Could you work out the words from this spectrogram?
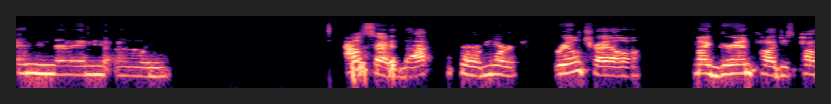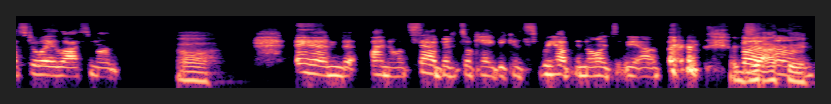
And then um, outside of that, for a more real trial, my grandpa just passed away last month. Oh. And I know it's sad, but it's okay because we have the knowledge that we have. exactly. But, um,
